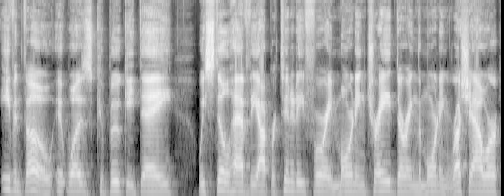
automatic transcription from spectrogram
Even though it was Kabuki Day, we still have the opportunity for a morning trade during the morning rush hour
